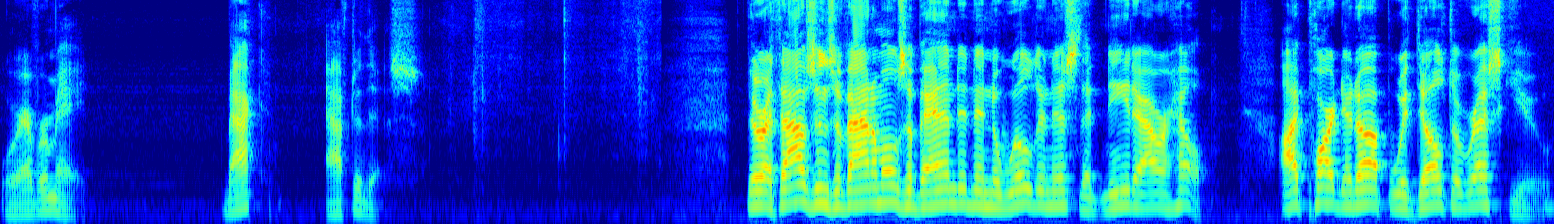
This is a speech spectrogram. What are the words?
were ever made. Back after this. There are thousands of animals abandoned in the wilderness that need our help. I partnered up with Delta Rescue,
